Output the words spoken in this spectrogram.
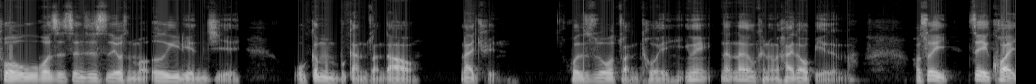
错误，或是甚至是有什么恶意连接，我根本不敢转到赖群，或者是说转推，因为那那有可能会害到别人嘛。好，所以这一块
